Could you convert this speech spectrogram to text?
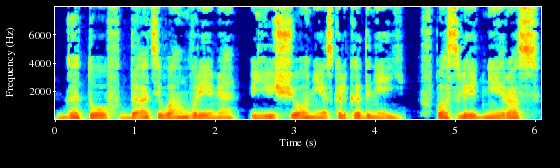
«Готов дать вам время еще несколько дней. В последний раз,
